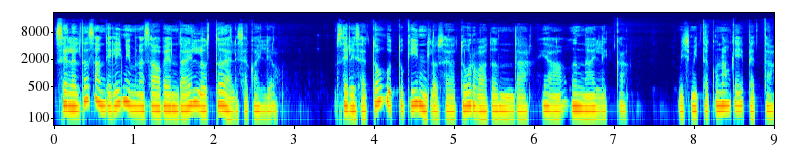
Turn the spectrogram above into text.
sellel tasandil inimene saab enda ellu tõelise kalju, sellise tohutu kindluse ja turvatunde ja õnneallika, mis mitte kunagi ei peta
